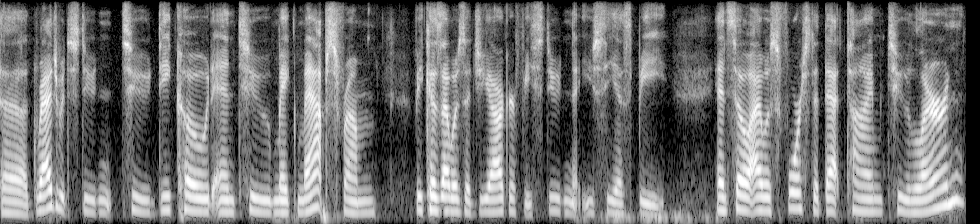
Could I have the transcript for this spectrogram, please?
a, graduate student to decode and to make maps from because I was a geography student at UCSB. And so I was forced at that time to learn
